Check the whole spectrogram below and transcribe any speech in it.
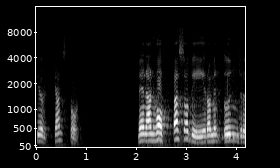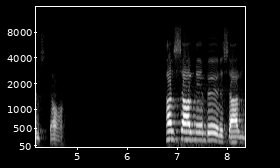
kyrkans folk. Men han hoppas och ber om en undrens dag. Hans psalm är en bönesalm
